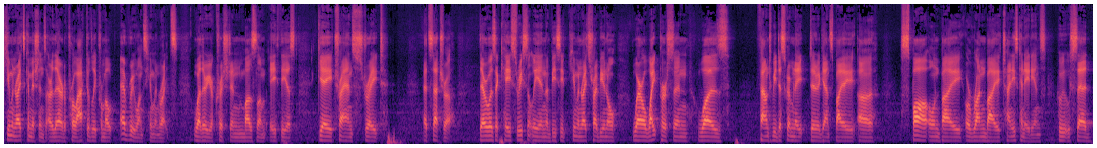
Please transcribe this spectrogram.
Human rights commissions are there to proactively promote everyone's human rights, whether you're Christian, Muslim, atheist, gay, trans, straight, etc. There was a case recently in a BC Human Rights Tribunal where a white person was found to be discriminated against by a spa owned by or run by Chinese Canadians who said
